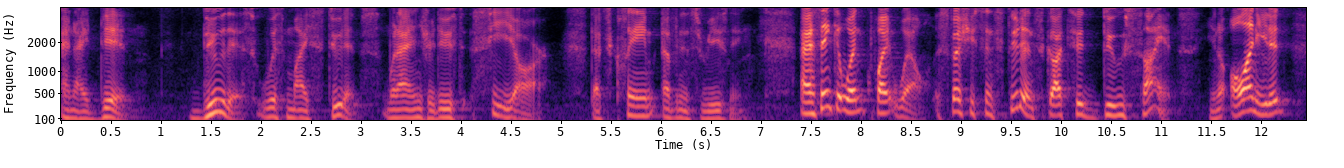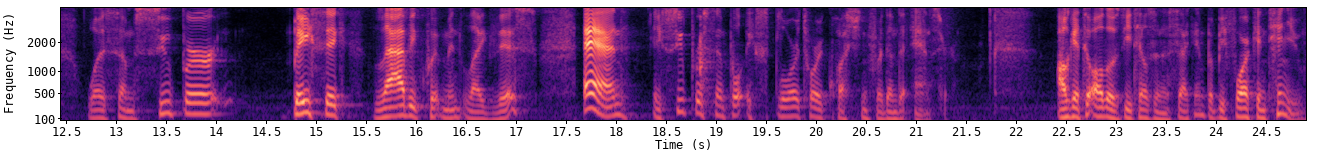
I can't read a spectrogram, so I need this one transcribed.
And I did do this with my students when I introduced CER, that's claim evidence reasoning. And I think it went quite well, especially since students got to do science. You know, all I needed was some super basic lab equipment like this and a super simple exploratory question for them to answer. I'll get to all those details in a second, but before I continue,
